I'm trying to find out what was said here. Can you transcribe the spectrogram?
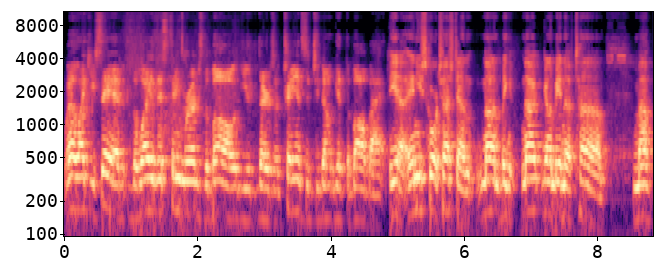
Well, like you said, the way this team runs the ball, you, there's a chance that you don't get the ball back. Yeah, and you score a touchdown. Not be, not going to be enough time. My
